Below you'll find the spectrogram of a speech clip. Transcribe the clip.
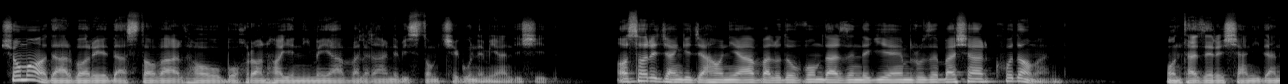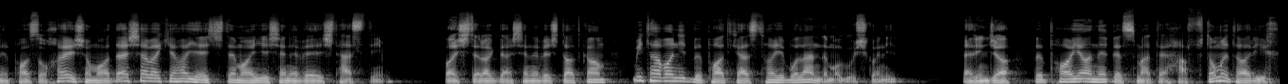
شما درباره دستاوردها و بحرانهای نیمه اول قرن بیستم چگونه میاندیشید؟ آثار جنگ جهانی اول و دوم در زندگی امروز بشر کدامند؟ منتظر شنیدن پاسخهای شما در شبکه های اجتماعی شنوشت هستیم. با اشتراک در شنوشت.com می توانید به پادکست های بلند ما گوش کنید. در اینجا به پایان قسمت هفتم تاریخ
